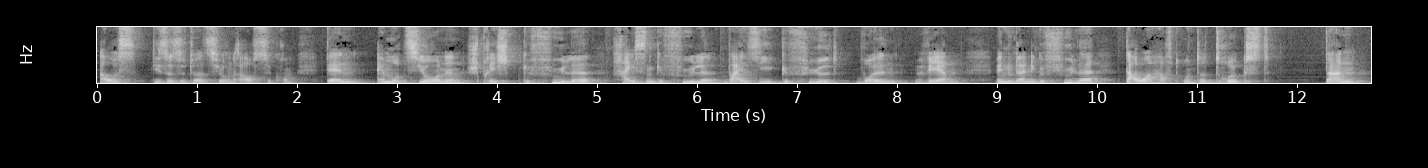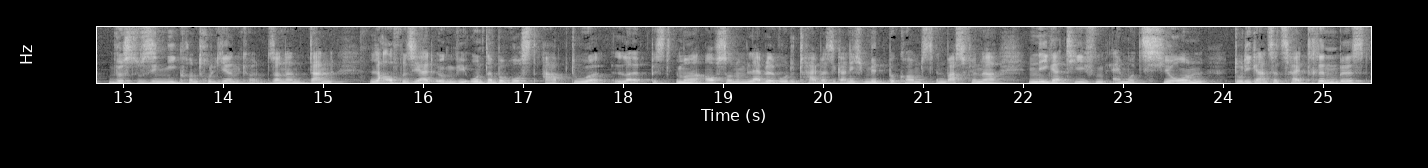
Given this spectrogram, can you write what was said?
aus dieser Situation rauszukommen. Denn Emotionen, sprich Gefühle, heißen Gefühle, weil sie gefühlt wollen werden. Wenn du deine Gefühle dauerhaft unterdrückst, dann wirst du sie nie kontrollieren können, sondern dann laufen sie halt irgendwie unterbewusst ab. Du bist immer auf so einem Level, wo du teilweise gar nicht mitbekommst, in was für einer negativen Emotion du die ganze Zeit drin bist.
